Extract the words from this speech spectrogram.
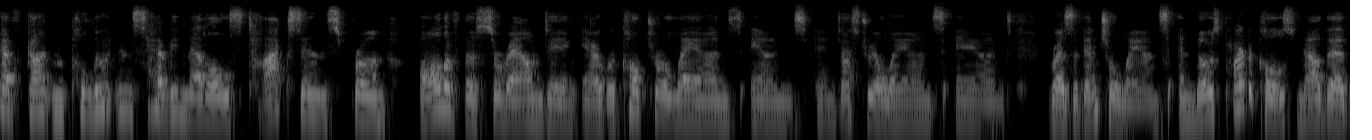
have gotten pollutants, heavy metals, toxins from all of the surrounding agricultural lands and industrial lands and residential lands. And those particles, now that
